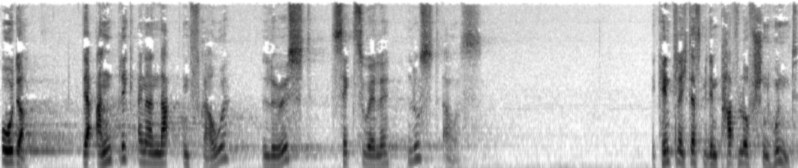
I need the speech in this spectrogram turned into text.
Oder der Anblick einer nackten Frau löst sexuelle Lust aus. Ihr kennt vielleicht das mit dem Pavlovschen Hund.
